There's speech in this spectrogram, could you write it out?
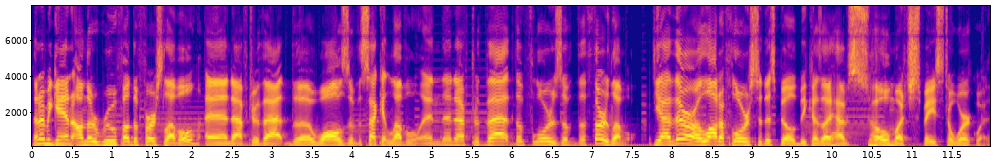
Then I began on the roof of the first level, and after that, the walls of the second level, and then after that, the floors of the third level. Yeah, there are a lot of floors to this build because I have so much space to work with.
